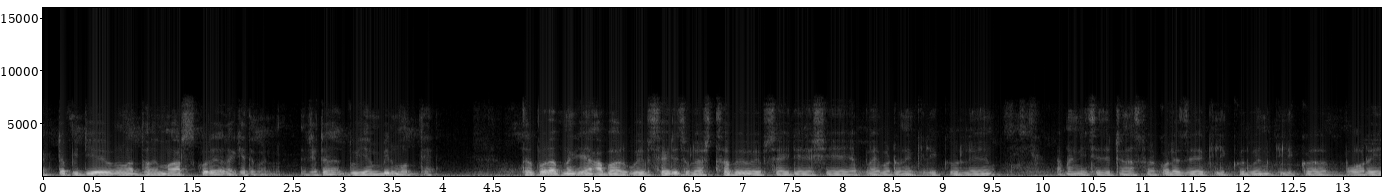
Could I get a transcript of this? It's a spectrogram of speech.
একটা পিডিএফের মাধ্যমে মার্চ করে রেখে দেবেন, যেটা দুই এমবির মধ্যে। তারপর আপনাকে আবার ওয়েবসাইটে চলে আসতে হবে। ওয়েবসাইটে এসে অ্যাপ্লাই বাটনে ক্লিক করলে আপনার নিচে যে ট্রান্সফার কলেজে ক্লিক করবেন ক্লিক করার পরে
